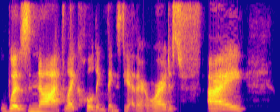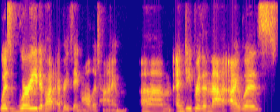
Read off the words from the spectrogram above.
was not like holding things together or i just i was worried about everything all the time um, and deeper than that i was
